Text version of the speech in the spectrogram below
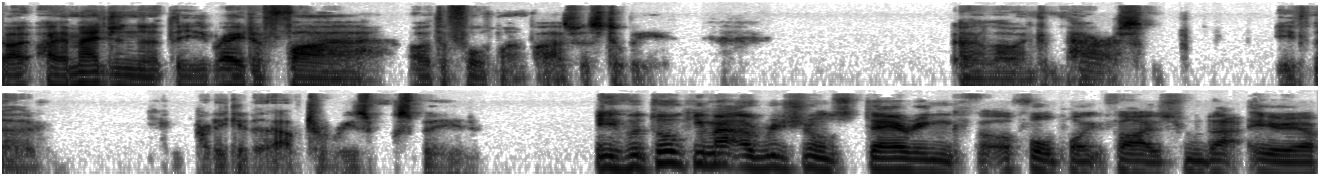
I, I imagine that the rate of fire of the four point fives would still be uh, low in comparison, even though you can probably get it up to a reasonable speed. If we're talking about original Daring uh, four point fives from that area,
